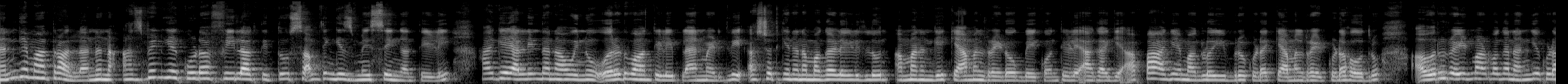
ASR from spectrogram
ನನಗೆ ಮಾತ್ರ ಅಲ್ಲ, ನನ್ನ ಹಸ್ಬೆಂಡ್ಗೆ ಕೂಡ ಫೀಲ್ ಆಗ್ತಿತ್ತು ಸಮಥಿಂಗ್ ಈಸ್ ಮಿಸ್ಸಿಂಗ್ ಅಂತೇಳಿ. ಹಾಗೆ ಅಲ್ಲಿಂದ ನಾವು ಇನ್ನು ಹೊರಡುವ ಅಂತೇಳಿ ಪ್ಲ್ಯಾನ್ ಮಾಡಿದ್ವಿ. ಅಷ್ಟೊತ್ತಿಗೆ ನನ್ನ ಮಗಳು ಹೇಳಿದ್ಲು, ಅಮ್ಮ, ನನಗೆ ಕ್ಯಾಮಲ್ ರೈಡ್ ಹೋಗಬೇಕು ಅಂತೇಳಿ. ಹಾಗಾಗಿ ಅಪ್ಪ ಹಾಗೆ ಮಗಳು ಇಬ್ಬರು ಕೂಡ ಕ್ಯಾಮಲ್ ರೈಡ್ ಕೂಡ ಹೋದರು. ಅವರು ರೈಡ್ ಮಾಡುವಾಗ ನನಗೆ ಕೂಡ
